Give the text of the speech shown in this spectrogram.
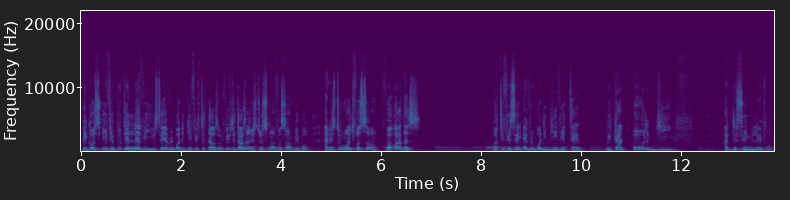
Because if you put a levy, you say everybody give 50,000. 50,000 is too small for some people and it's too much for some, for others. But if you say everybody give a tenth, we can all give at the same level.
